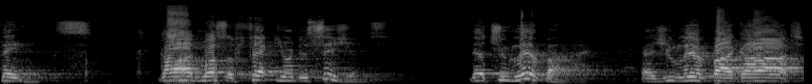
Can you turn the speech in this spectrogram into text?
things. God must affect your decisions that you live by as you live by God's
